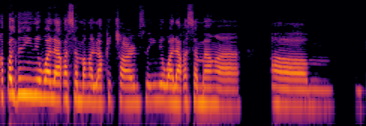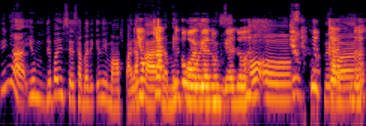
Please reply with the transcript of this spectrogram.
kapag naniniwala ka sa mga lucky charms, naniniwala ka sa mga um yun nga, yung 'di ba yung sinasabi natin yung mga palaka Yung cat na na may coins. ganon. Oo. Yung 'di cat ba? na,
